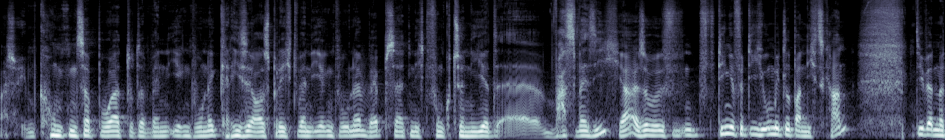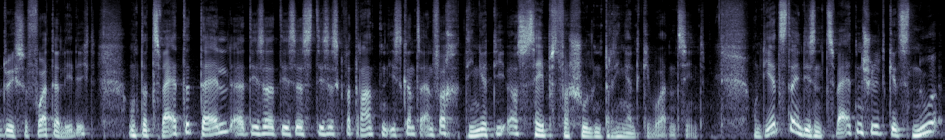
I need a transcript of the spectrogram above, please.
also im Kundensupport oder wenn irgendwo eine Krise ausbricht, wenn irgendwo eine Website nicht funktioniert, äh, was weiß ich, ja, also Dinge, für die ich unmittelbar nichts kann, die werden natürlich sofort erledigt. Und der zweite Teil äh, dieser, dieses, dieses Quadranten ist ganz einfach Dinge, die aus Selbstverschulden dringend geworden sind. Und jetzt da in diesem zweiten Schritt geht es nur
